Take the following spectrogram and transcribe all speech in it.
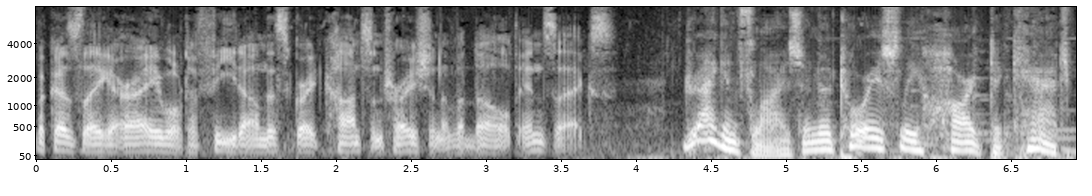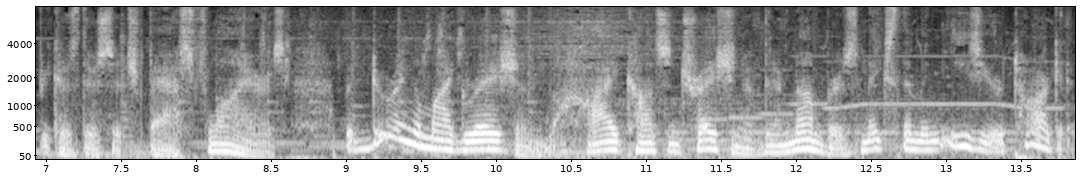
because they are able to feed on this great concentration of adult insects. Dragonflies are notoriously hard to catch because they're such fast flyers, but during a migration, the high concentration of their numbers makes them an easier target.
